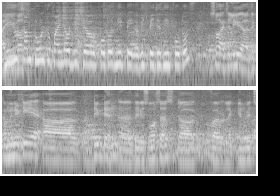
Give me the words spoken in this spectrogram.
I You use some tool to find out which uh, photos need pa- uh, which pages need photos. so actually uh, the community uh, digged in uh, the resources uh, for like in which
